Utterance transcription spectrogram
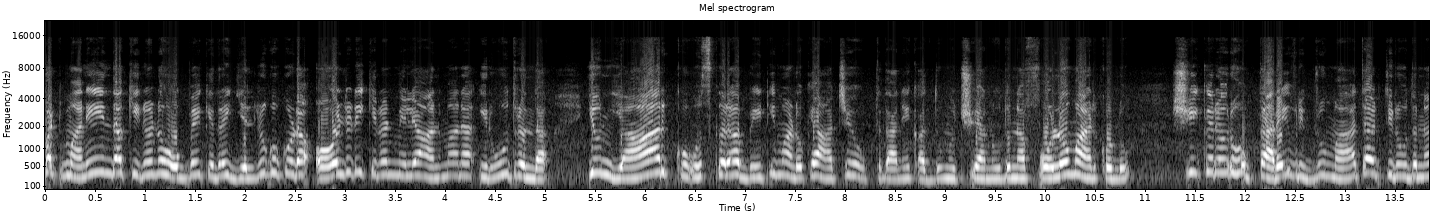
ಬಟ್ ಮನೆಯಿಂದ ಕಿರಣ್ ಹೋಗ್ಬೇಕಿದ್ರೆ ಎಲ್ರಿಗೂ ಕೂಡ ಆಲ್ರೆಡಿ ಕಿರಣ್ ಮೇಲೆ ಅನುಮಾನ ಇರುವುದ್ರಿಂದ ಇವನ್ ಯಾರಿಗೋಸ್ಕರ ಭೇಟಿ ಮಾಡೋಕೆ ಆಚೆ ಹೋಗ್ತದಾನೆ ಕದ್ದು ಮುಚ್ಚಿ ಅನ್ನೋದನ್ನ ಫಾಲೋ ಮಾಡಿಕೊಂಡು. ಶ್ರೀಕರ್ ಅವರು ಹೋಗ್ತಾರೆ, ಇವರಿಬ್ರು ಮಾತಾಡ್ತಿರೋದನ್ನ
